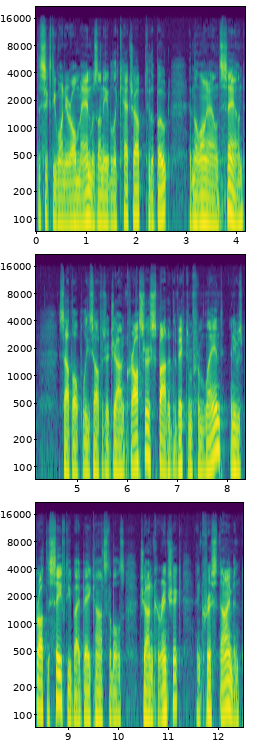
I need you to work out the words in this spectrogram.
The 61 year old man was unable to catch up to the boat in the Long Island Sound. Southold police officer John Crosser spotted the victim from land and he was brought to safety by Bay Constables John Karinchik and Chris Diamond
